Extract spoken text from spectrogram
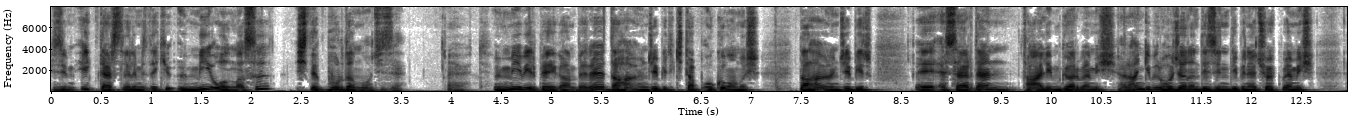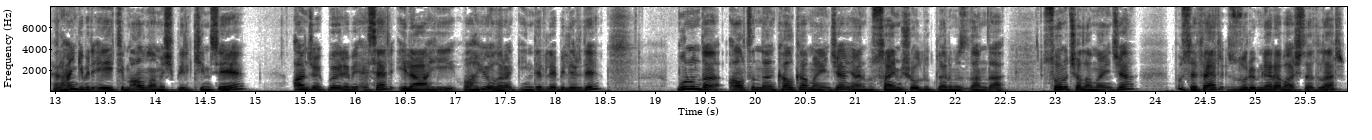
bizim ilk derslerimizdeki ümmi olması işte burada mucize. Evet. Ümmi bir peygambere daha önce bir kitap okumamış, daha önce bir e, eserden talim görmemiş, herhangi bir hocanın dizinin dibine çökmemiş, herhangi bir eğitim almamış bir kimseye ancak böyle bir eser ilahi, vahiy olarak indirilebilirdi. Bunun da altından kalkamayınca yani bu saymış olduklarımızdan da sonuç alamayınca bu sefer zulümlere başladılar.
